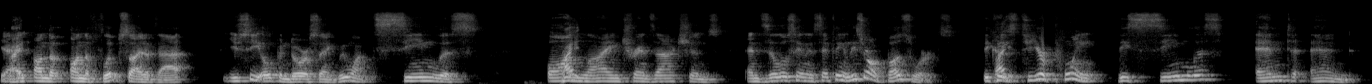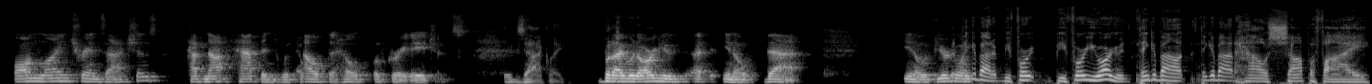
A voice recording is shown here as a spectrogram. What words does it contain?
Yeah, right? on the on the flip side of that, you see Opendoor saying we want seamless online right. transactions, and Zillow saying the same thing. And these are all buzzwords because, right. to your point, these seamless end-to-end online transactions have not happened without the help of great agents. Exactly. But I would argue, uh, you know, that you know if you're but going think about it before before you argue think about think about how shopify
